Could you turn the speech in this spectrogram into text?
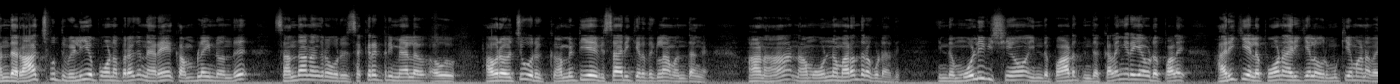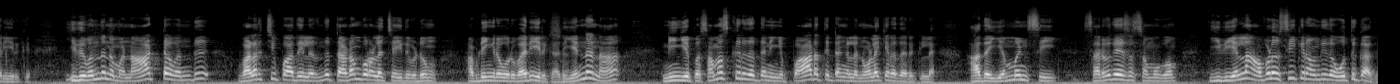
அந்த ராஜ்புத் வெளியே போன பிறகு நிறைய கம்ப்ளைண்ட் வந்து சந்தானங்கிற ஒரு செக்ரட்டரி மேலே அவரை வச்சு ஒரு கமிட்டியே விசாரிக்கிறதுக்கெலாம் வந்தாங்க. ஆனால் நாம் ஒன்றை மறந்துடக்கூடாது. இந்த மொழி விஷயம் இந்த பாட இந்த கலைஞரையாவோட பழைய அறிக்கையில் போன அறிக்கையில் ஒரு முக்கியமான வரி இருக்குது இது வந்து நம்ம நாட்டை வந்து வளர்ச்சி பாதையிலிருந்து தடம்புரள செய்து விடும் அப்படிங்கிற ஒரு வரி இருக்குது அது என்னென்னா நீங்கள் இப்போ சமஸ்கிருதத்தை நீங்கள் பாடத்திட்டங்களில் நுழைக்கிறத இருக்குல்ல அதை எம்என்சி சர்வதேச சமூகம் இது எல்லாம் அவ்வளோ சீக்கிரம் வந்து இதை ஒத்துக்காது.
